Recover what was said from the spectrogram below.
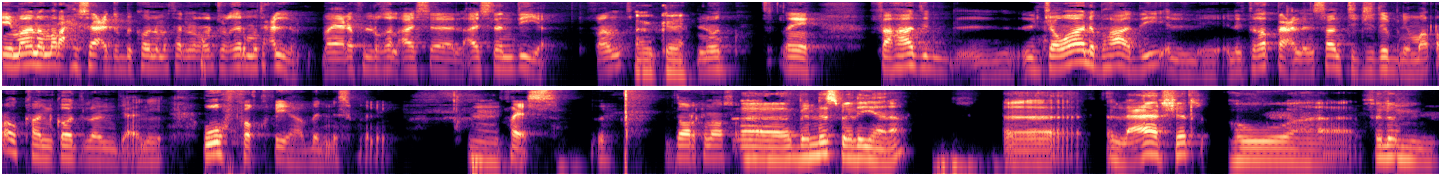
إيمانه ما راح يساعده بكونه مثلا رجل غير متعلم ما يعرف اللغة الآيس... الآيسلندية فهمت؟ أوكي. انه إيه. فهذه الجوانب هذه اللي, اللي تغطي على الإنسان تجذبني مرة وكان Godland يعني وفق فيها بالنسبة لي. فيس. دورك ناصر. آه، بالنسبة لي أنا آه، العاشر هو آه، فيلم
